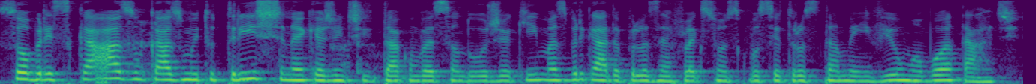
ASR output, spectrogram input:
sobre esse caso, um caso muito triste, né, que a gente está conversando hoje aqui, mas obrigada pelas reflexões que você trouxe também, viu? Uma boa tarde.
